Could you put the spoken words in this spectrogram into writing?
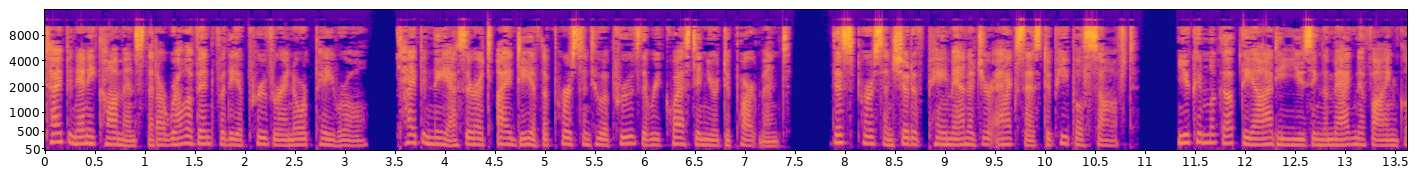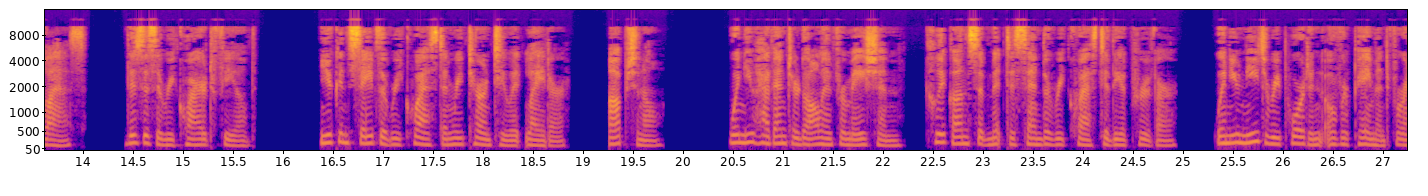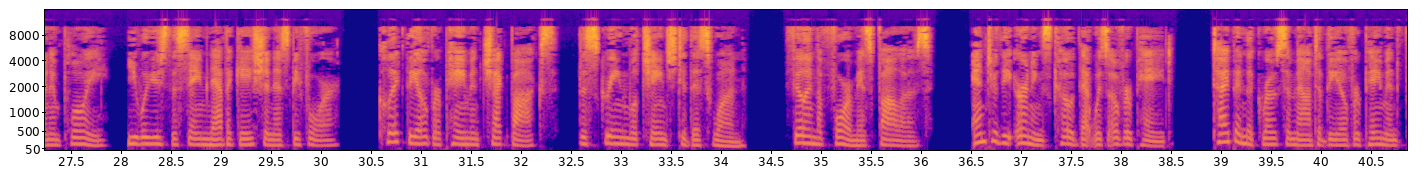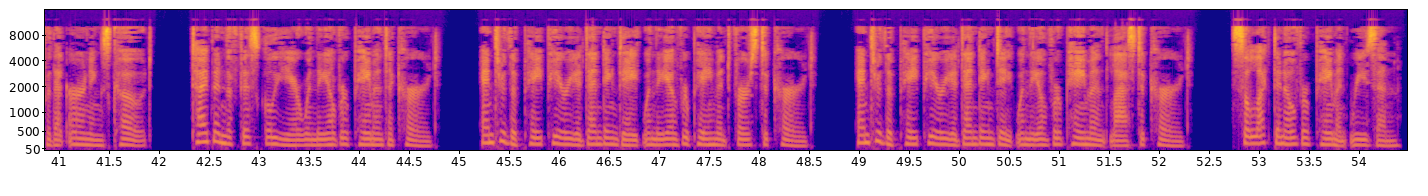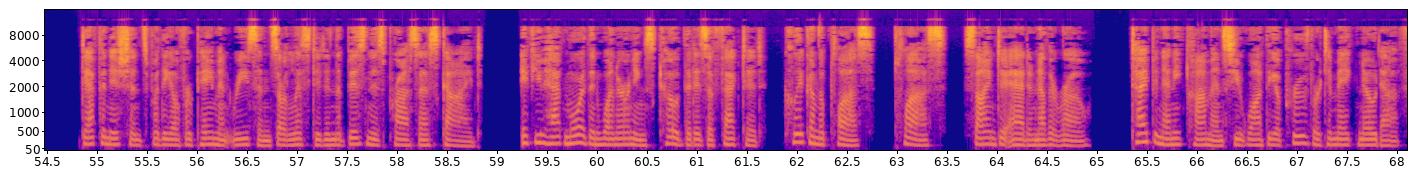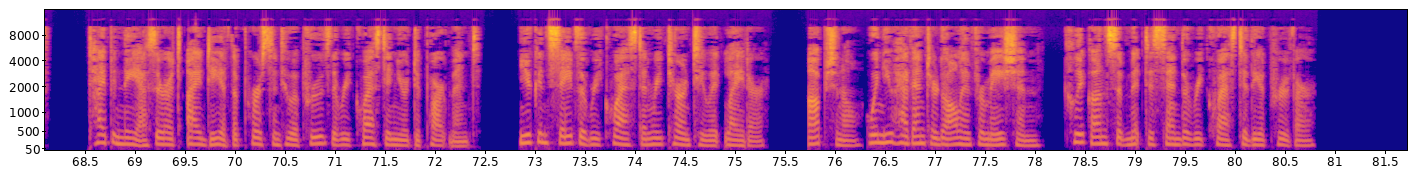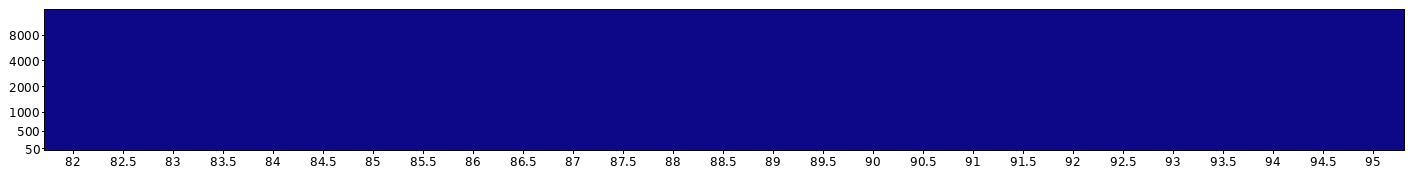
Type in any comments that are relevant for the approver and or payroll. Type in the ASURITE ID of the person to approve the request in your department. This person should have pay manager access to PeopleSoft. You can look up the ID using the magnifying glass. This is a required field. You can save the request and return to it later. Optional. When you have entered all information, Click on Submit to send the request to the approver. When you need to report an overpayment for an employee, you will use the same navigation as before. Click the Overpayment checkbox, the screen will change to this one. Fill in the form as follows. Enter the earnings code that was overpaid. Type in the gross amount of the overpayment for that earnings code. Type in the fiscal year when the overpayment occurred. Enter the pay period ending date when the overpayment first occurred. Enter the pay period ending date when the overpayment last occurred. Select an overpayment reason. Definitions for the overpayment reasons are listed in the Business Process Guide. If you have more than one earnings code that is affected, click on the plus, plus, sign to add another row. Type in any comments you want the approver to make note of. Type in the ASURITE ID of the person to approve the request in your department. You can save the request and return to it later. Optional. When you have entered all information, click on Submit to send the request to the approver.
